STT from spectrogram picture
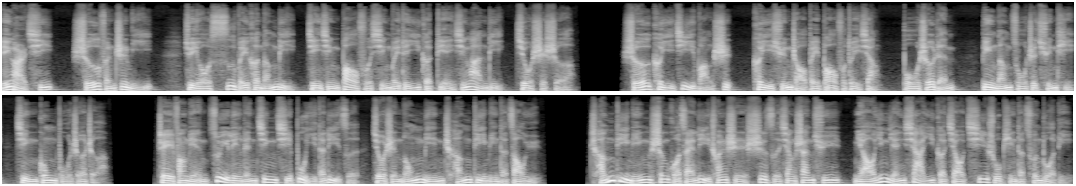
零二七蛇坟之谜，具有思维和能力进行报复行为的一个典型案例就是蛇。蛇可以记忆往事，可以寻找被报复对象、捕蛇人，并能组织群体进攻捕蛇者。这方面最令人惊奇不已的例子，就是农民程地明的遭遇。程地明生活在利川市狮子乡山区鸟鹰岩下一个叫七树坪的村落里。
